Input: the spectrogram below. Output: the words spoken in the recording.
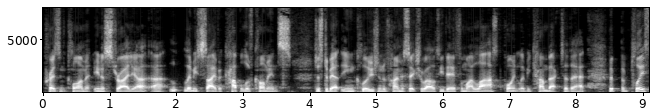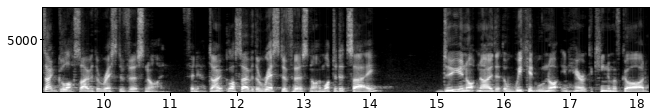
present climate in Australia, uh, let me save a couple of comments just about the inclusion of homosexuality there for my last point. Let me come back to that. But, but please don't gloss over the rest of verse 9 for now. Don't gloss over the rest of verse 9. What did it say? Do you not know that the wicked will not inherit the kingdom of God?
